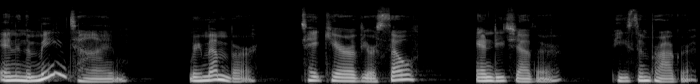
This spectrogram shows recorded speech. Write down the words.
And in the meantime, remember take care of yourself and each other. Peace and progress.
